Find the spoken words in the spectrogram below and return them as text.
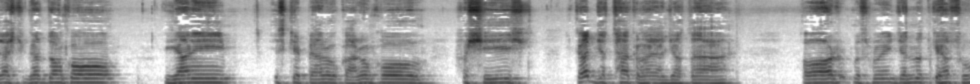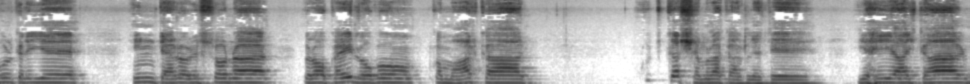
دہشت گردوں کو یعنی اس کے پیروکاروں کو حشیش کا جتھا کرایا جاتا اور مصنوعی جنت کے حصول کے لیے ان ٹیرورسٹوں نے روکئی لوگوں کو مار کر کا شملہ کر لیتے۔ یہی آج کل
